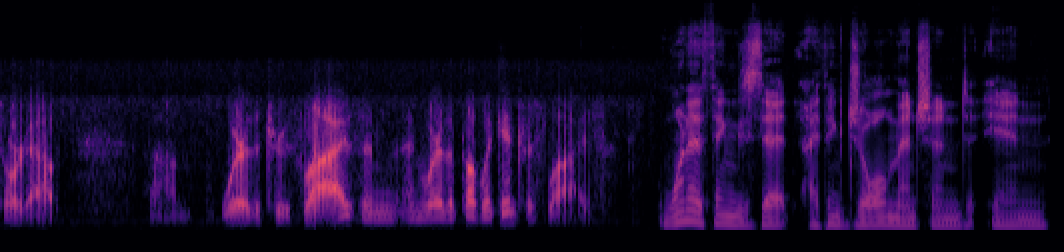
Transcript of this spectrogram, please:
sort out um, where the truth lies and, and where the public interest lies. One of the things that I think Joel mentioned in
